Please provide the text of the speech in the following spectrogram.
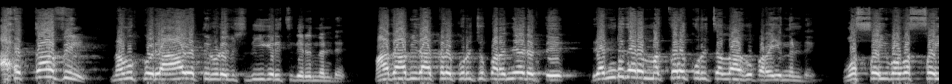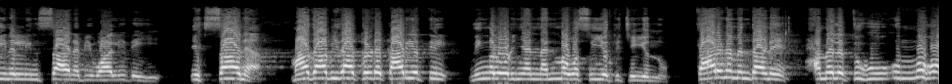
അഹക്കാഫിൽ നമുക്കൊരു ആയത്തിലൂടെ വിശദീകരിച്ചു തരുന്നുണ്ട്. മാതാപിതാക്കളെ കുറിച്ച് പറഞ്ഞെടുത്ത് രണ്ടു തരം മക്കളെ കുറിച്ച് അള്ളാഹു പറയുന്നുണ്ട്. മാതാപിതാക്കളുടെ കാര്യത്തിൽ നിങ്ങളോട് ഞാൻ നന്മ വസീയത്ത് ചെയ്യുന്നു. കാരണം എന്താണ്? ഉമ്മുഹു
